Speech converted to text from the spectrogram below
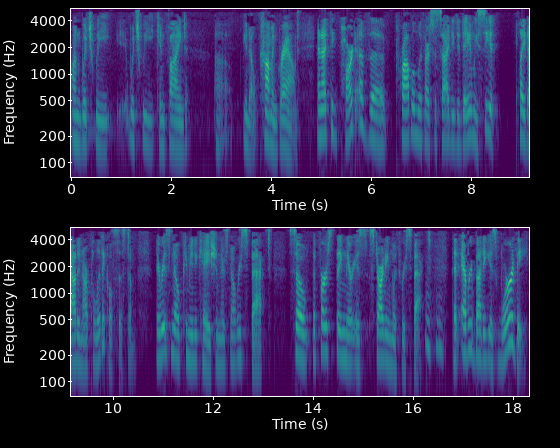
on which we which we can find uh, you know, common ground. And I think part of the problem with our society today, and we see it played out in our political system, there is no communication, there's no respect. So the first thing there is starting with respect, mm-hmm. that everybody is worthy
